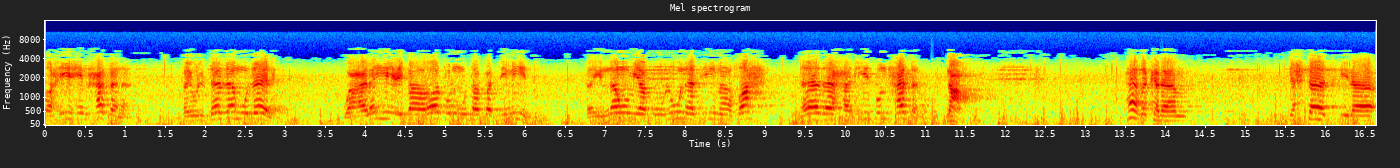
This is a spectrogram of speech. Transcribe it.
صحيح حسنا فيلتزم ذلك وعليه عبارات المتقدمين فإنهم يقولون فيما صح هذا حديث حسن. نعم. هذا كلام يحتاج إلى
